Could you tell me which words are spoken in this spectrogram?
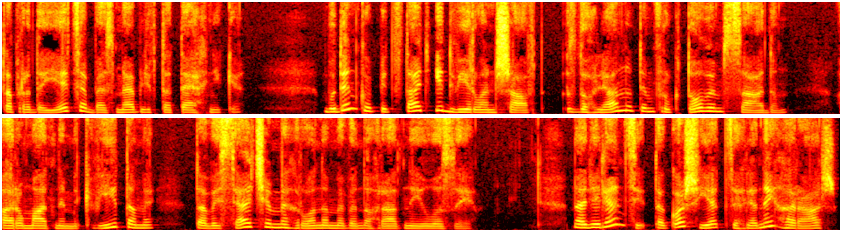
та продається без меблів та техніки. Будинку підстать і двір ландшафт з доглянутим фруктовим садом, ароматними квітами та висячими гронами виноградної лози. На ділянці також є цегляний гараж,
